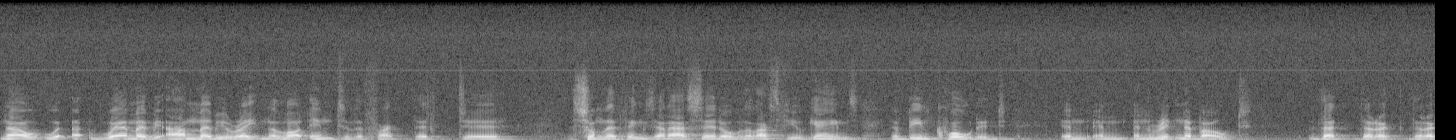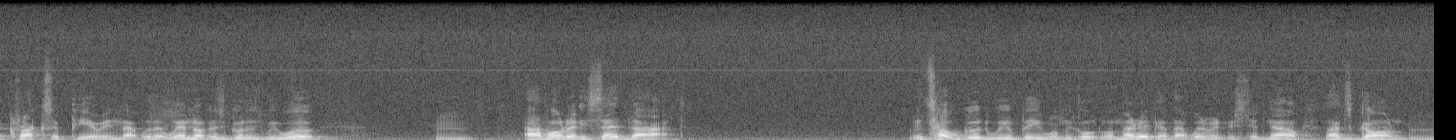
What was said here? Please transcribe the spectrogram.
Now, uh, where maybe I'm maybe writing a lot into the fact that uh, some of the things that I said over the last few games have been quoted and, and, and written about that there are, there are cracks appearing that, that we're not as good as we were. I've already said that. It's how good we'll be when we go to America that we're interested now. That's gone. Hmm.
